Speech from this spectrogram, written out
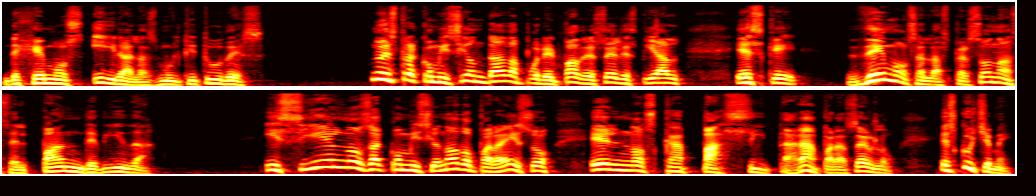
dejemos ir a las multitudes. Nuestra comisión dada por el Padre Celestial es que demos a las personas el pan de vida. Y si Él nos ha comisionado para eso, Él nos capacitará para hacerlo. Escúcheme.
